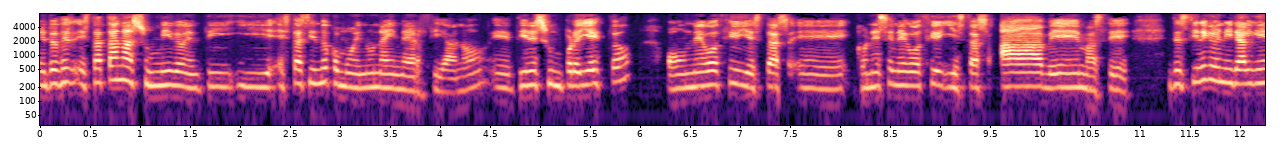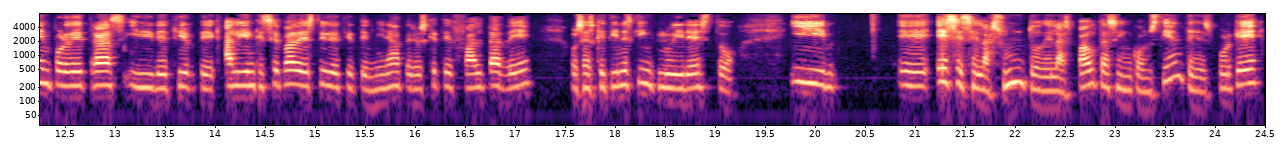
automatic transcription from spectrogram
Entonces está tan asumido en ti y estás siendo como en una inercia, ¿no? Eh, tienes un proyecto o un negocio y estás eh, con ese negocio y estás A, B más C. Entonces tiene que venir alguien por detrás y decirte, alguien que sepa de esto y decirte, mira, pero es que te falta de, o sea, es que tienes que incluir esto. Y eh, ese es el asunto de las pautas inconscientes, porque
